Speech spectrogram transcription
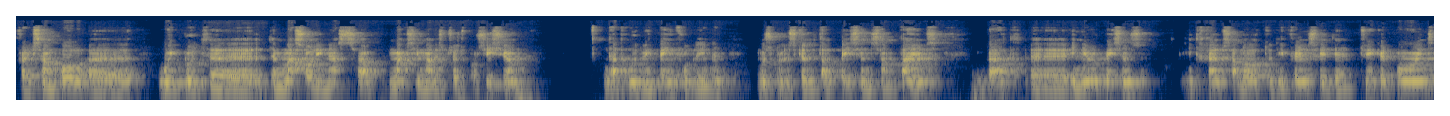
For example, uh, we put uh, the muscle in a maximal stretch position. That would be painful in musculoskeletal patients sometimes, but uh, in neuro patients, it helps a lot to differentiate the trigger points,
